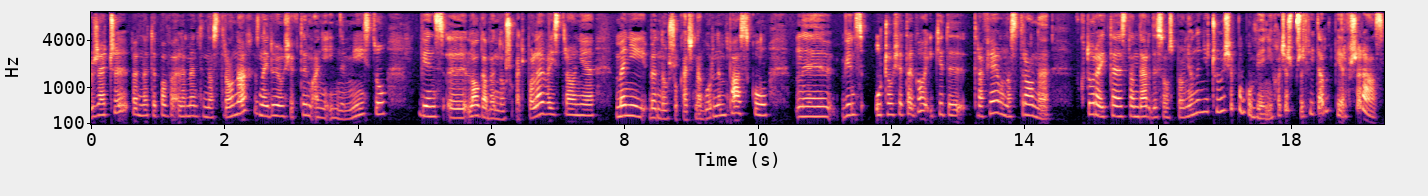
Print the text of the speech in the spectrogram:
rzeczy, pewne typowe elementy na stronach znajdują się w tym, a nie innym miejscu, więc y, loga będą szukać po lewej stronie, menu będą szukać na górnym pasku, y, więc uczą się tego i kiedy trafiają na stronę, w której te standardy są spełnione, nie czują się pogubieni, chociaż przyszli tam pierwszy raz.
